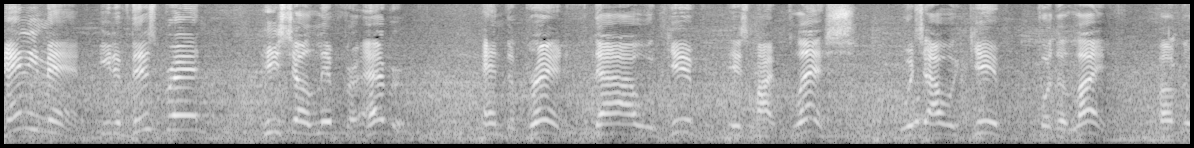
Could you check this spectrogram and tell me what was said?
any man eat of this bread, he shall live forever. And the bread that I will give is my flesh, which I will give for the life of the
